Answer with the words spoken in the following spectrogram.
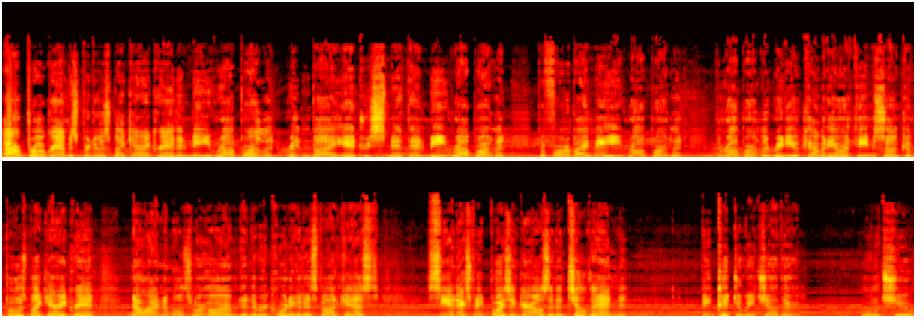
Our program is produced by Gary Grant and me, Rob Bartlett, written by Andrew Smith and me, Rob Bartlett, performed by me, Rob Bartlett. The Rob Bartlett Radio Comedy Hour theme song composed by Gary Grant. No animals were harmed in the recording of this podcast. See you next week, boys and girls, and until then, be good to each other, won't you?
